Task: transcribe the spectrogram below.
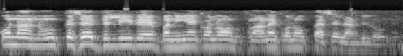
ਉਹਨਾਂ ਨੂੰ ਕਿਸੇ ਦਿੱਲੀ ਦੇ ਬਨੀਏ ਕੋਲੋਂ ਫਲਾਣੇ ਕੋਲੋਂ ਪੈਸੇ ਲੈਣ ਦੀ ਲੋੜ ਨਹੀਂ।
